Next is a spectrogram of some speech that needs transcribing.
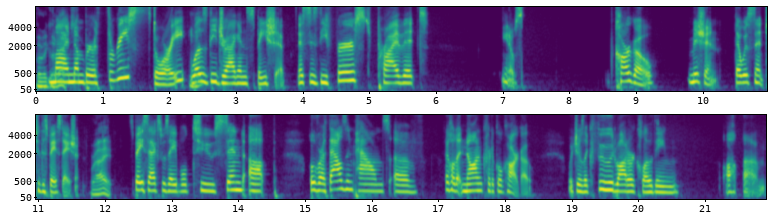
Where do we go My next? number three story was the Dragon spaceship. This is the first private, you know, cargo mission that was sent to the space station. right. SpaceX was able to send up over a thousand pounds of they called it non-critical cargo, which is like food, water, clothing, um,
